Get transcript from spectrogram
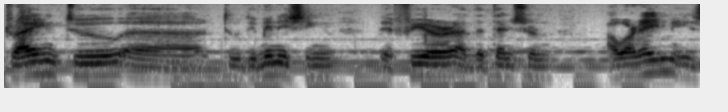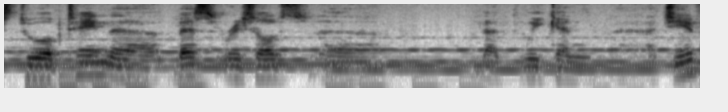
trying to uh, to diminishing the fear and the tension. Our aim is to obtain the best results uh, that we can achieve,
